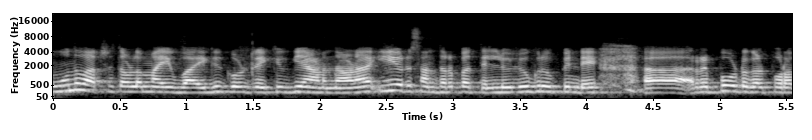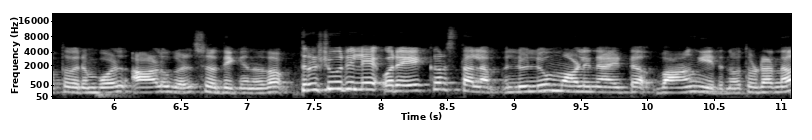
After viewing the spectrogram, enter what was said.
മൂന്ന് വർഷത്തോളമായി വൈകിക്കൊണ്ടിരിക്കുകയാണെന്നാണ് ഈ ഒരു സന്ദർഭത്തിൽ ലുലു ഗ്രൂപ്പിന്റെ റിപ്പോർട്ടുകൾ പുറത്തു വരുമ്പോൾ ആളുകൾ ശ്രദ്ധിക്കുന്നത്. തൃശൂരിലെ ഒരു ഏക്കർ സ്ഥലം ലുലു മോളിനായിട്ട് വാങ്ങിയിരുന്നു. തുടർന്ന്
